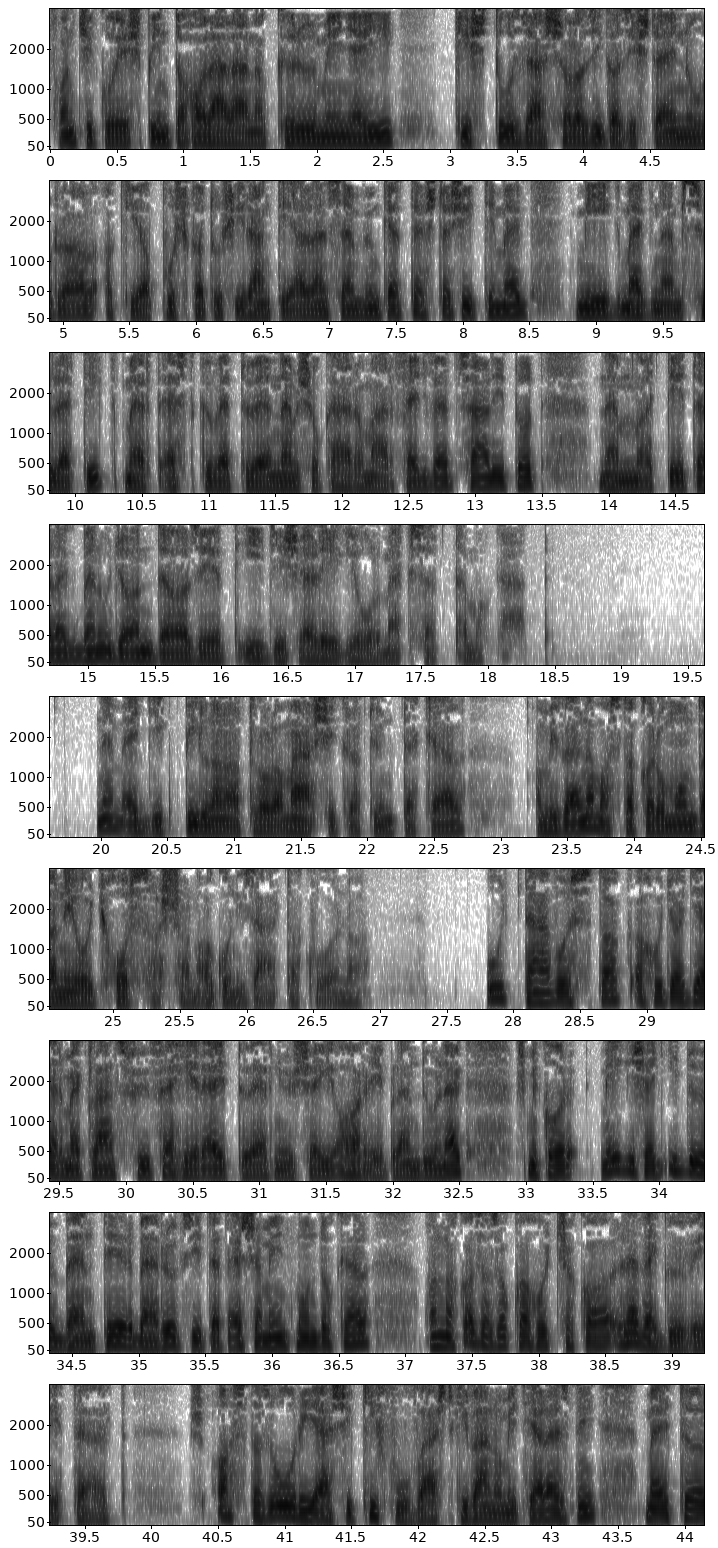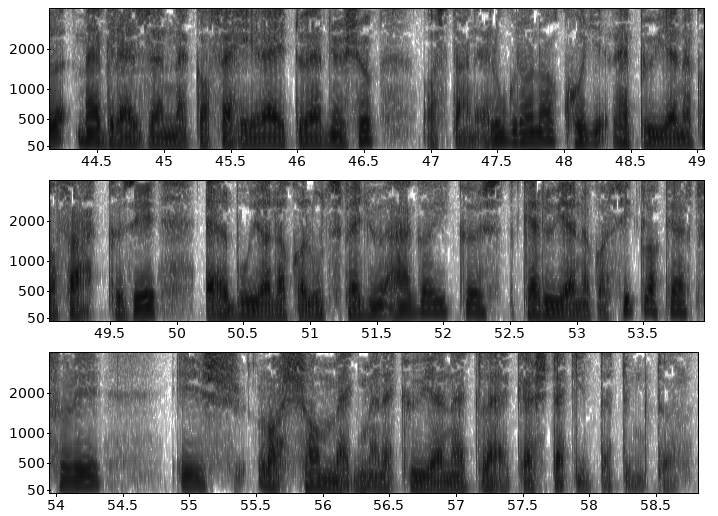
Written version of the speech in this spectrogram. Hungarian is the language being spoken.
Fancsikó és Pinta halálának körülményei kis túlzással az igazi Steinurral, aki a puskatus iránti ellenszenvünket testesíti meg, még meg nem születik, mert ezt követően nem sokára már fegyvert szállított, nem nagy tételekben ugyan, de azért így is elég jól megszedte magát. Nem egyik pillanatról a másikra tűntek el, amivel nem azt akarom mondani, hogy hosszasan agonizáltak volna. Úgy távoztak, ahogy a gyermekláncfű fehér ejtőernyősei arrébb lendülnek, és mikor mégis egy időben, térben rögzített eseményt mondok el, annak az az oka, hogy csak a levegővételt, s azt az óriási kifúvást kívánom itt jelezni, melytől megrezzennek a fehér ejtőernyősök, aztán elugranak, hogy repüljenek a fák közé, elbújjanak a lucfenyő ágai közt, kerüljenek a sziklakert fölé, és lassan megmeneküljenek lelkes tekintetünktől.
